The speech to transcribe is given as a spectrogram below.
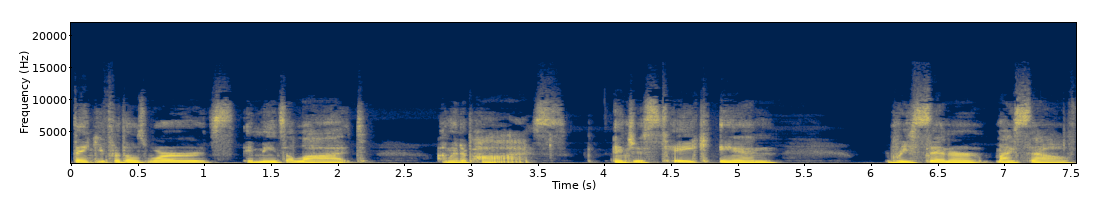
Thank you for those words. It means a lot. I'm to pause and just take in, recenter myself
